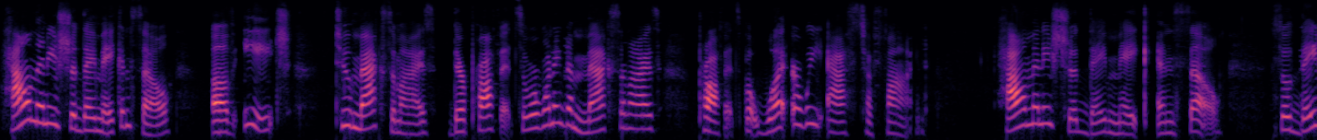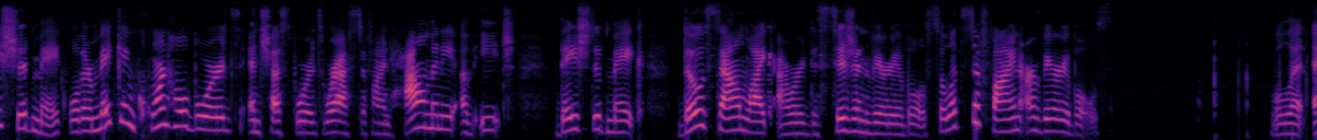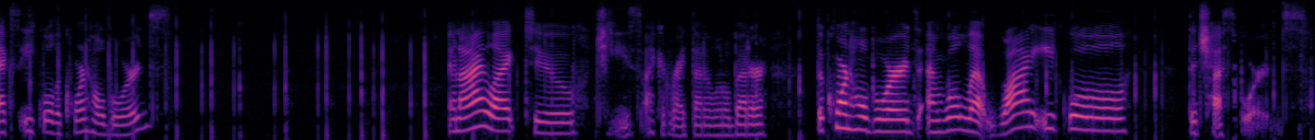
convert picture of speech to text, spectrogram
How many should they make and sell of each to maximize their profit. So we're wanting to maximize profits, but what are we asked to find? How many should they make and sell? So they should make, well, they're making cornhole boards and chessboards. We're asked to find how many of each they should make. Those sound like our decision variables. So let's define our variables. We'll let x equal the cornhole boards. And I like to, geez, I could write that a little better. The cornhole boards, and we'll let y equal the chess boards.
